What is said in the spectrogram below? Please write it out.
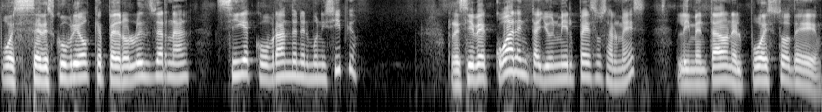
pues se descubrió que Pedro Luis Bernal sigue cobrando en el municipio. Recibe 41 mil pesos al mes. Le inventaron el puesto de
